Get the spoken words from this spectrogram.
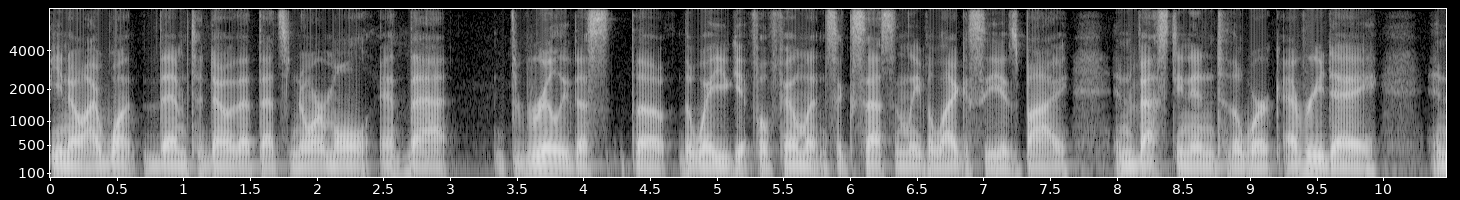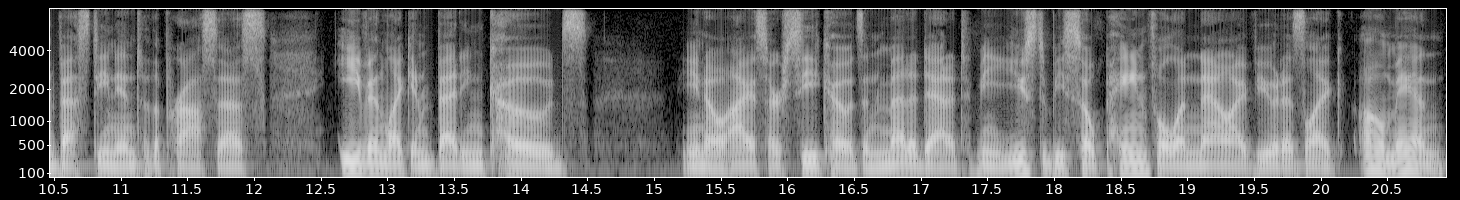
you know, I want them to know that that's normal and that really this the the way you get fulfillment and success and leave a legacy is by investing into the work every day, investing into the process, even like embedding codes, you know, ISRC codes and metadata to me used to be so painful. And now I view it as like, oh man,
